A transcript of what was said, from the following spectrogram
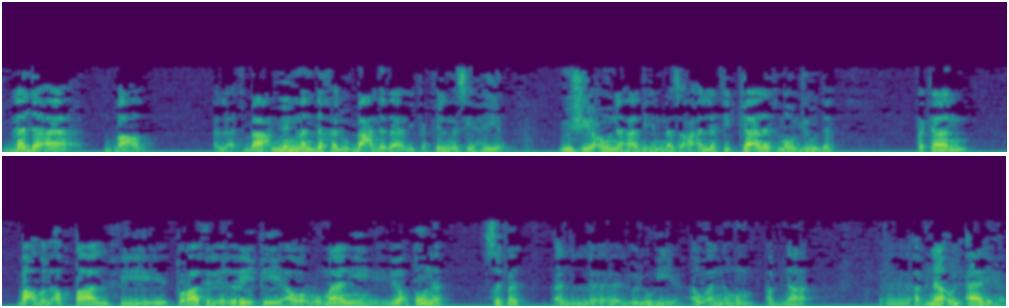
فبدأ بعض الأتباع ممن دخلوا بعد ذلك في المسيحية يشيعون هذه النزعة التي كانت موجودة. فكان بعض الأبطال في التراث الإغريقي أو الروماني يعطون صفة الألوهية أو أنهم أبناء أبناء الآلهة.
